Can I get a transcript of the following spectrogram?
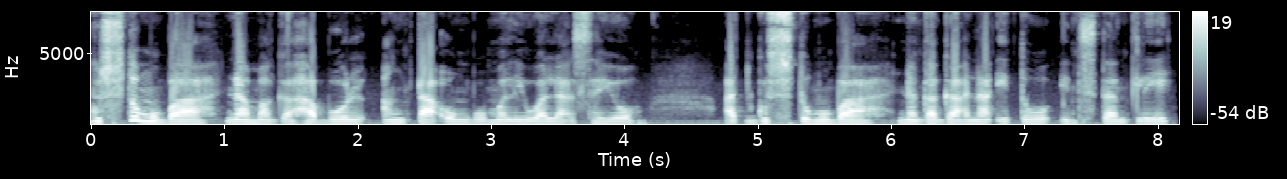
Gusto mo ba na maghahabol ang taong bumaliwala sa'yo? At gusto mo ba nagagana ito instantly?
